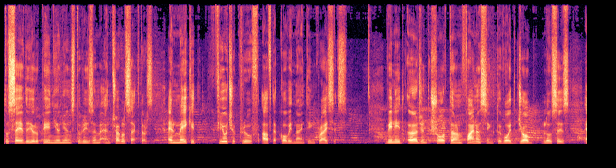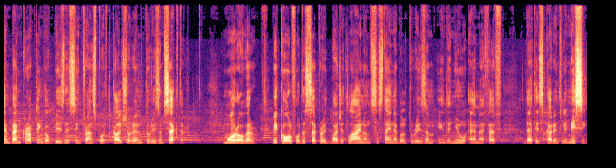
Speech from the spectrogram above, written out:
to save the European Union's tourism and travel sectors and make it future-proof after COVID-19 crisis. We need urgent short-term financing to avoid job losses and bankrupting of business in transport, culture and tourism sector. Moreover, we call for the separate budget line on sustainable tourism in the new MFF that is currently missing.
